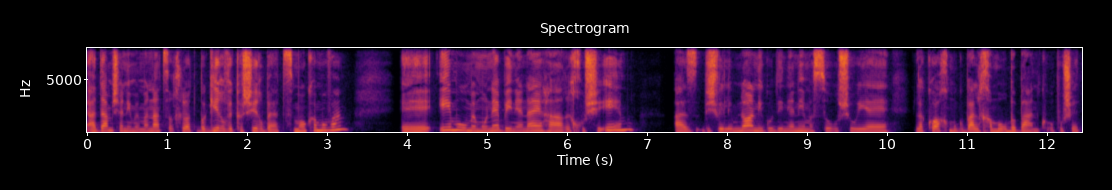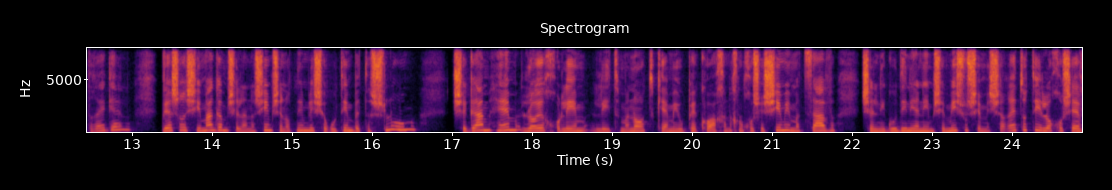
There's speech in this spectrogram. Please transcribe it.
האדם שאני ממנה צריך להיות בגיר וכשיר בעצמו כמובן. אה, אם הוא ממונה בענייני הרכושיים, אז בשביל למנוע ניגוד עניינים אסור שהוא יהיה לקוח מוגבל חמור בבנק או פושט רגל, ויש רשימה גם של אנשים שנותנים לי שירותים בתשלום, שגם הם לא יכולים להתמנות כמיופה כוח. אנחנו חוששים ממצב של ניגוד עניינים, שמישהו שמשרת אותי לא חושב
